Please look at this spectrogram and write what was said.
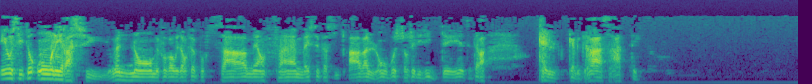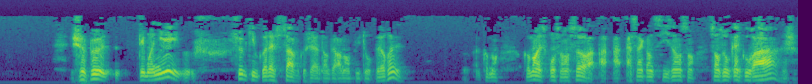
Et aussitôt, on les rassure. Mais non, mais faut pas vous en faire pour ça, mais enfin, mais c'est pas si grave, allons, vous changer les idées, etc. Quelle, quelle grâce ratée. Je peux témoigner, ceux qui me connaissent savent que j'ai un tempérament plutôt peureux. Comment, comment est-ce qu'on s'en sort à, à, à, 56 ans sans, sans aucun courage,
